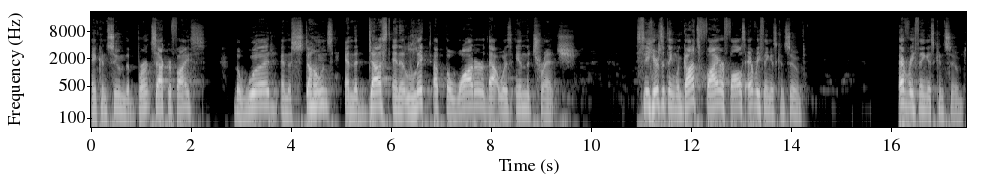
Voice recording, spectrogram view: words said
and consumed the burnt sacrifice, the wood and the stones and the dust, and it licked up the water that was in the trench. See, here's the thing when God's fire falls, everything is consumed. Everything is consumed.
